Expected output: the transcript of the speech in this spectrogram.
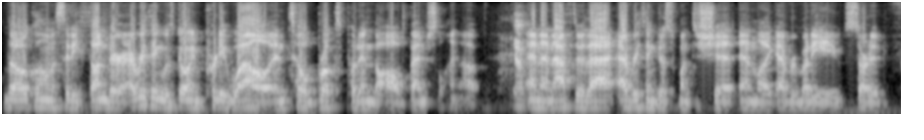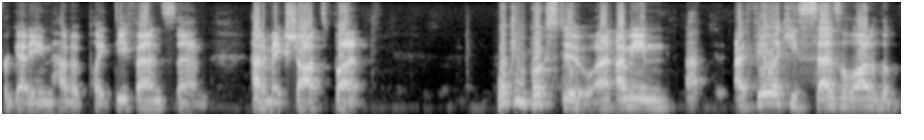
the Oklahoma City Thunder, everything was going pretty well until Brooks put in the all bench lineup. Yep. And then after that, everything just went to shit, and like everybody started forgetting how to play defense and how to make shots. But what can Brooks do? I, I mean, I, I feel like he says a lot of the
